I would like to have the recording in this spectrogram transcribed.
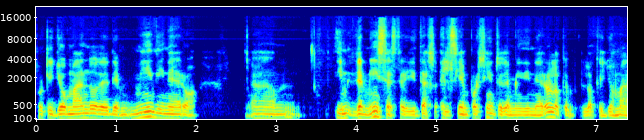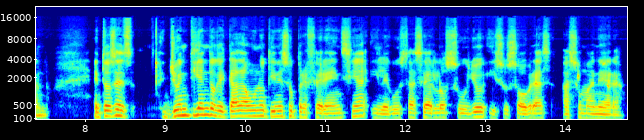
porque yo mando de, mi dinero y de mis estrellitas el 100% de mi dinero, lo que yo mando. Entonces, yo entiendo que cada uno tiene su preferencia y le gusta hacer lo suyo y sus obras a su manera.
